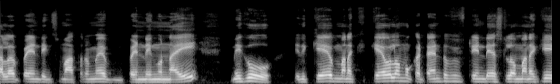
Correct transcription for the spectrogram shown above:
కలర్ పెయింటింగ్స్ మాత్రమే పెండింగ్ ఉన్నాయి. మీకు ఇది కే మనకి కేవలం ఒక టెన్ టు ఫిఫ్టీన్ డేస్లో మనకి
